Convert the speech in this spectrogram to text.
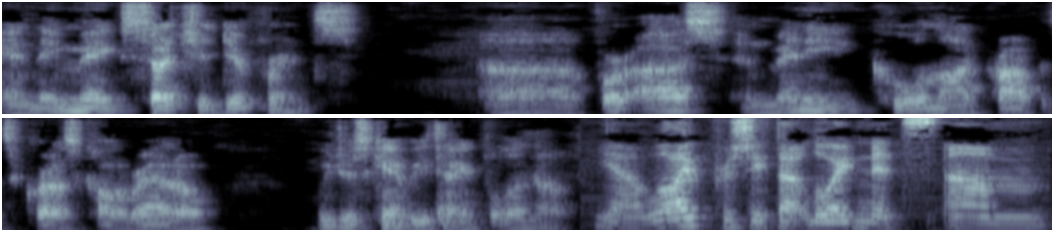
and they make such a difference uh, for us and many cool nonprofits across Colorado. We just can't be thankful enough. Yeah, well, I appreciate that, Lloyd, and it's um,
